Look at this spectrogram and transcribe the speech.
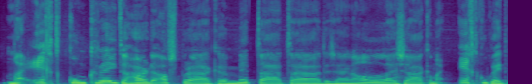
Maar echt concrete harde afspraken met Tata. Er zijn allerlei zaken, maar echt concreet.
